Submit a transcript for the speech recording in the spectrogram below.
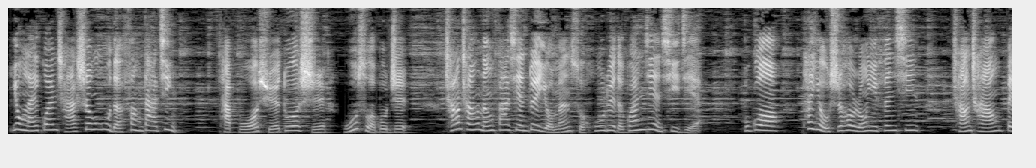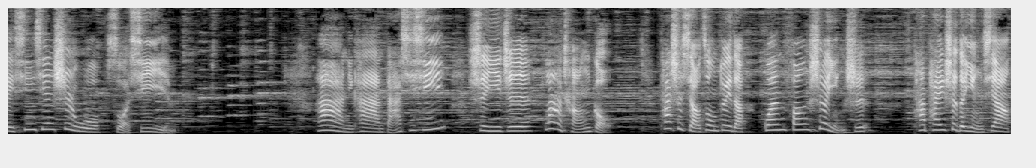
用来观察生物的放大镜。他博学多识，无所不知，常常能发现队友们所忽略的关键细节。不过，他有时候容易分心，常常被新鲜事物所吸引。啊，你看，达西西是一只腊肠狗，它是小纵队的官方摄影师，他拍摄的影像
